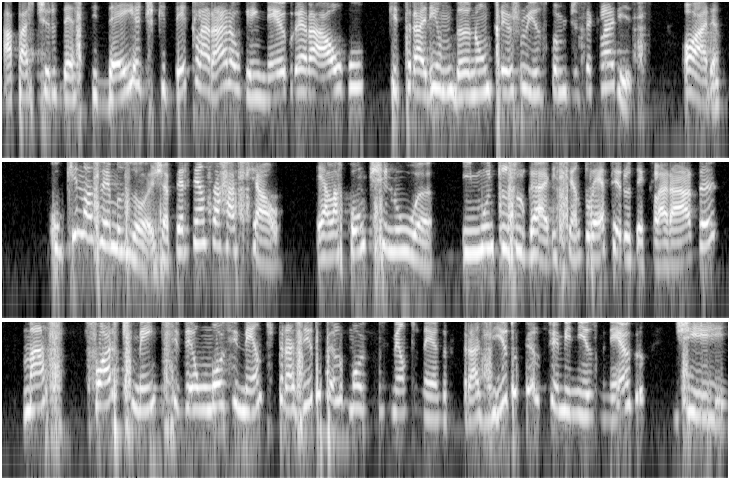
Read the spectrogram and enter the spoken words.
a partir dessa ideia de que declarar alguém negro era algo que traria um dano ou um prejuízo, como disse a Clarice. Ora, o que nós vemos hoje, a pertença racial, ela continua em muitos lugares sendo heterodeclarada, mas fortemente se vê um movimento trazido pelo movimento negro, trazido pelo feminismo negro, de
